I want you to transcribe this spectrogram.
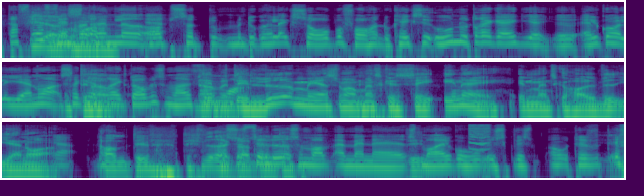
Der er flere alkohol. hvordan lavet Ja. op, så du, men du kan heller ikke sove på forhånd. Du kan ikke sige, uh, nu drikker jeg ikke øh, alkohol i januar, så kan jeg drikke dobbelt så meget i Nej, men februar. det lyder mere som om, man skal se indad, end man skal holde hvid i januar. Ja. Nå, men det, det ved jeg, Jeg synes, godt. det men lyder som om, at man er småalkoholisk. Hvis... Oh, det, det...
